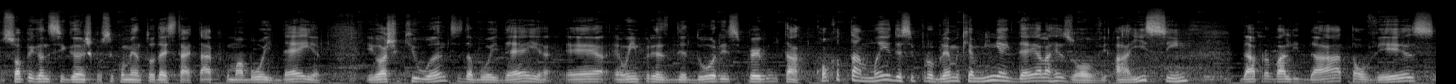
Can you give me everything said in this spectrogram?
Só pegando esse gancho que você comentou da startup com uma boa ideia, eu acho que o antes da boa ideia é, é o empreendedor ele se perguntar qual é o tamanho desse problema que a minha ideia ela resolve. Aí sim dá para validar talvez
